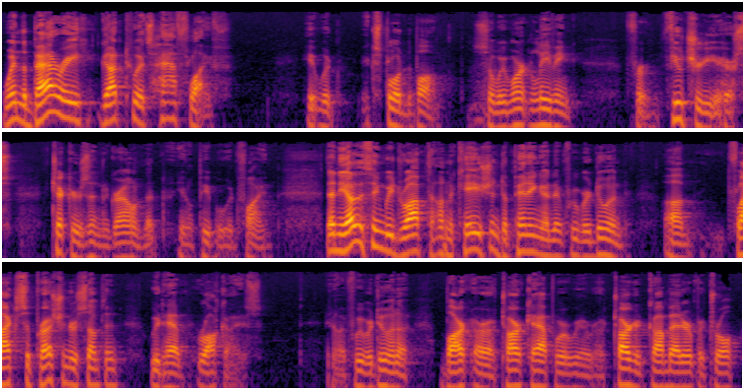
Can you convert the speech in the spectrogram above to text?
when the battery got to its half life, it would explode the bomb. So we weren't leaving for future years tickers in the ground that you know people would find. Then the other thing we dropped on occasion, depending on if we were doing um, flak suppression or something, we'd have Rockeyes. You know, if we were doing a bark or a TARCAP where we were a target combat air patrol,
